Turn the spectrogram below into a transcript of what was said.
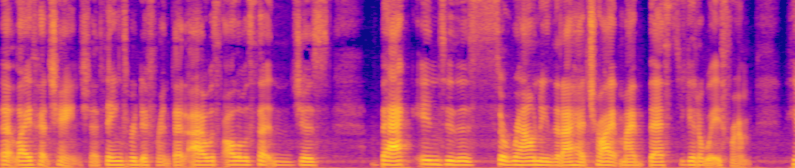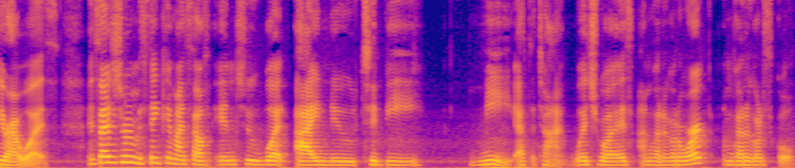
that life had changed, that things were different, that I was all of a sudden just back into this surrounding that I had tried my best to get away from. Here I was. And so I just remember thinking myself into what I knew to be me at the time, which was I'm going to go to work, I'm going to go to school.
